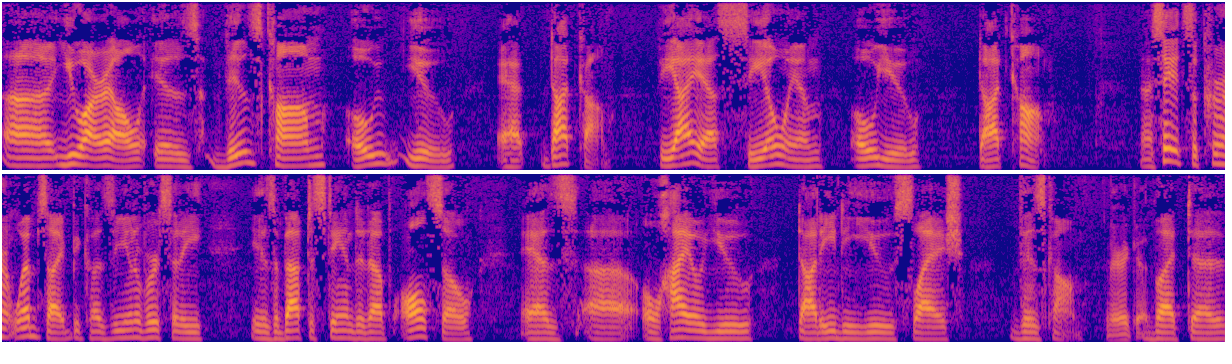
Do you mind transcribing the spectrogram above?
uh, URL is viscomou at dot com, v i s c o m o u dot com. And I say it's the current website because the university is about to stand it up also as uh, ohiou.edu slash viscom. Very good. But uh,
